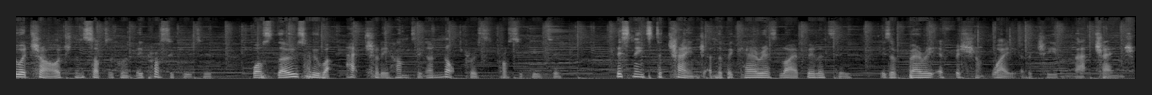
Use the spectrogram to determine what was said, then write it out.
who are charged and subsequently prosecuted, whilst those who were actually hunting are not prosecuted. This needs to change, and the vicarious liability is a very efficient way of achieving that change.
